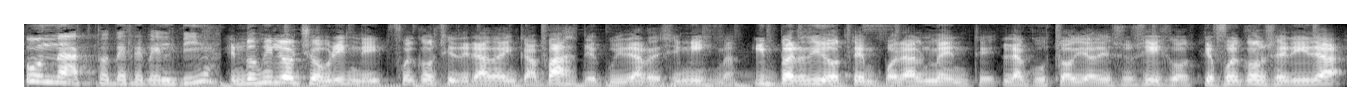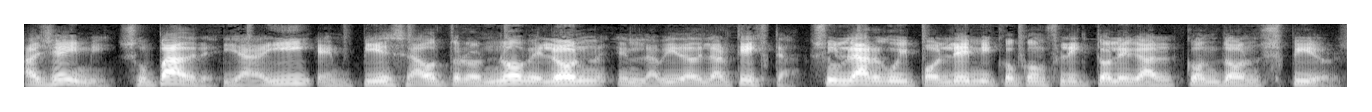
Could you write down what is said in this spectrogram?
un acto de rebeldía. En 2008 Britney fue considerada incapaz de cuidar de sí misma y perdió temporalmente la custodia de sus hijos, que fue concedida a Jamie, su padre, y ahí empieza otro novelón en la vida del artista, su largo y polémico conflicto legal con Don Spears.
